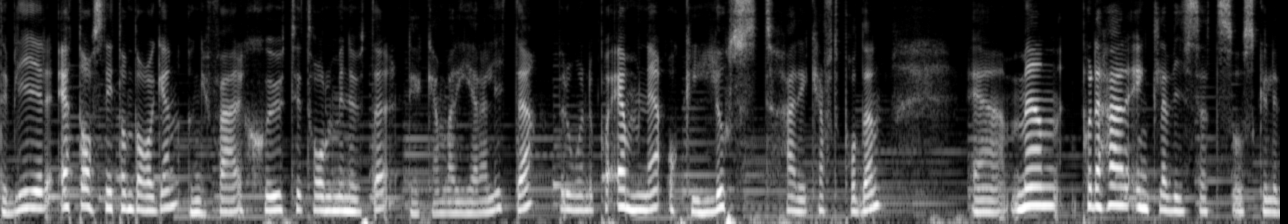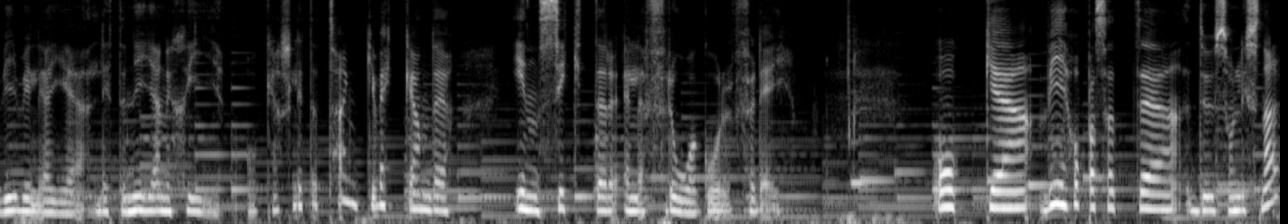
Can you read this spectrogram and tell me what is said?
det blir ett avsnitt om dagen, ungefär 7-12 minuter. Det kan variera lite beroende på ämne och lust här i Kraftpodden. Eh, men på det här enkla viset så skulle vi vilja ge lite ny energi och kanske lite tankeväckande insikter eller frågor för dig. Och eh, vi hoppas att eh, du som lyssnar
